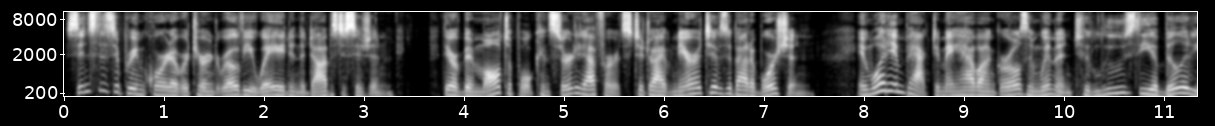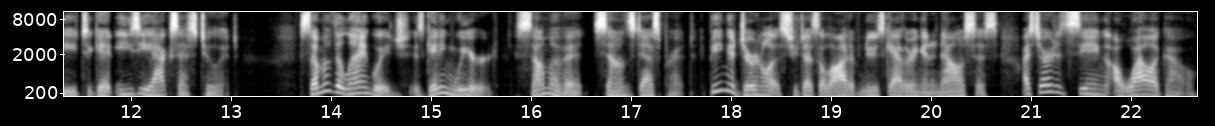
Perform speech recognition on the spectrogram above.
Since the Supreme Court overturned Roe v. Wade in the Dobbs decision, there have been multiple concerted efforts to drive narratives about abortion and what impact it may have on girls and women to lose the ability to get easy access to it. Some of the language is getting weird. Some of it sounds desperate. Being a journalist who does a lot of news gathering and analysis, I started seeing a while ago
